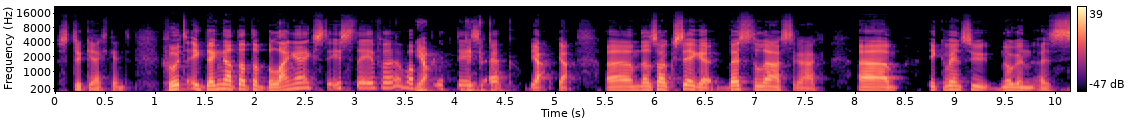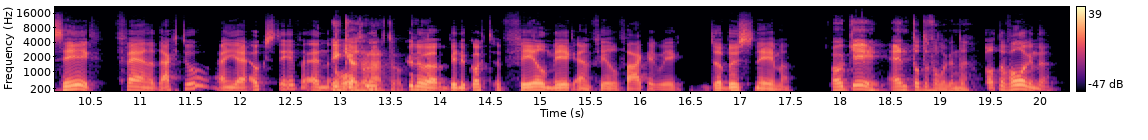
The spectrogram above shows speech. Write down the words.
stukken herkent. Goed, ik denk dat dat het belangrijkste is, Steven, wat Ja, betreft deze app. Ja, ja. Ehm, dan zou ik zeggen, beste luisteraar, ehm, ik wens u nog een, een zeer fijne dag toe. En jij ook, Steven. En Ik hopelijk ook. kunnen we binnenkort veel meer en veel vaker weer de bus nemen. Oké, en tot de volgende. Tot de volgende.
